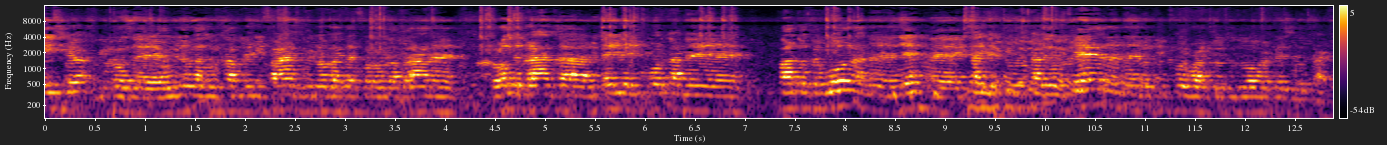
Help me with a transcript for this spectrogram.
Asia, because uh, we know that we have many fans. We know that for all the brand, uh, for all the brands are very very important uh, part of the world. And uh, yeah, uh, excited to start the weekend and uh, looking forward to, to do our best in the track.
